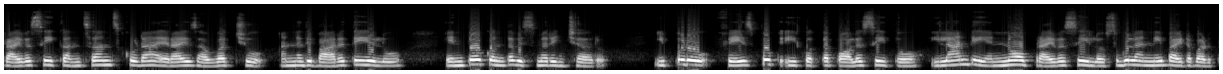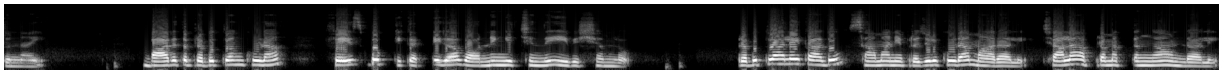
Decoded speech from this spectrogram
ప్రైవసీ కన్సర్న్స్ కూడా ఎరైజ్ అవ్వచ్చు అన్నది భారతీయులు ఎంతో కొంత విస్మరించారు. ఇప్పుడు ఫేస్బుక్ ఈ కొత్త పాలసీతో ఇలాంటి ఎన్నో ప్రైవసీ లొసుగులన్నీ బయటపడుతున్నాయి. భారత ప్రభుత్వం కూడా ఫేస్బుక్కి గట్టిగా వార్నింగ్ ఇచ్చింది ఈ విషయంలో. ప్రభుత్వాలే కాదు సామాన్య ప్రజలు కూడా మారాలి. చాలా అప్రమత్తంగా ఉండాలి.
